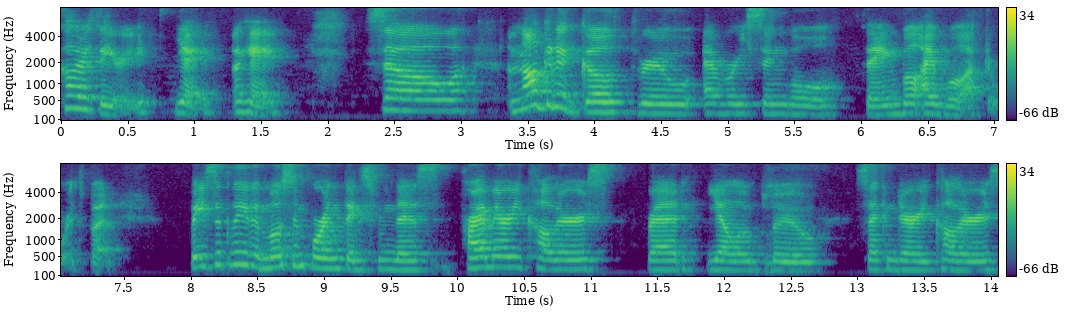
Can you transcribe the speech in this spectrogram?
Color theory. Yay. Okay. So I'm not to go through every single thing. Well, I will afterwards, but basically the most important things from this primary colors, red, yellow, blue, secondary colors,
